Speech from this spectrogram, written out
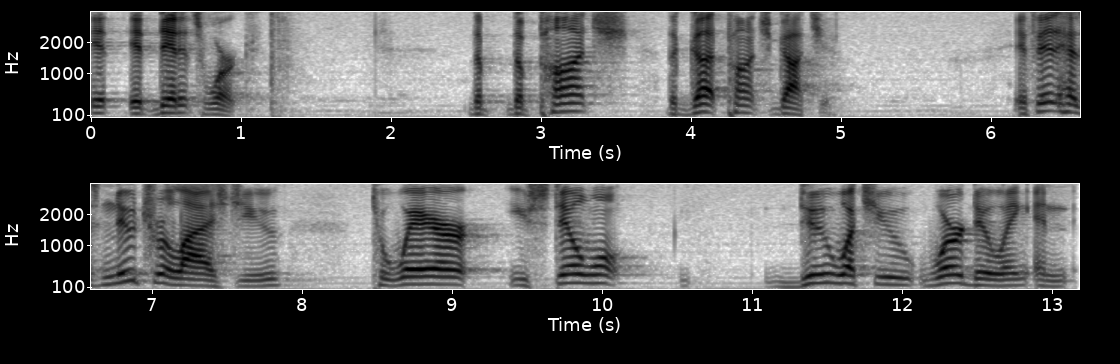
it, it did its work. The, the punch, the gut punch got you if it has neutralized you to where you still won't do what you were doing and,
